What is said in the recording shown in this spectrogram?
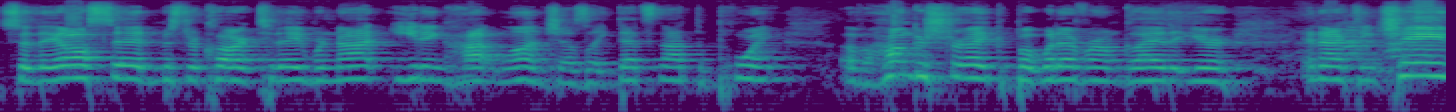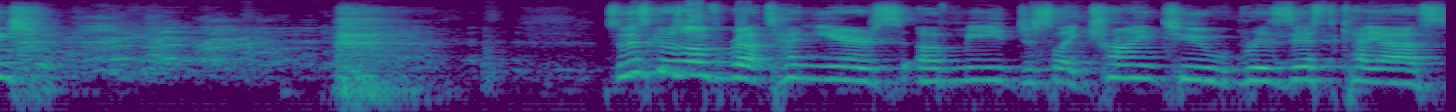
so they all said, Mr. Clark, today we're not eating hot lunch. I was like, that's not the point of a hunger strike, but whatever, I'm glad that you're enacting change. So this goes on for about 10 years of me just like trying to resist chaos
